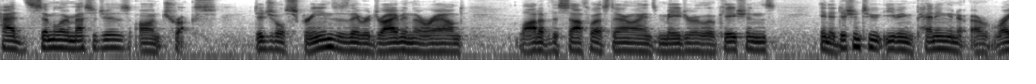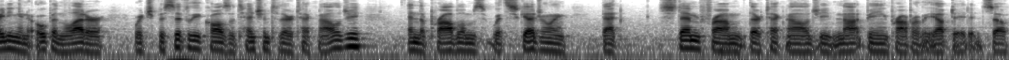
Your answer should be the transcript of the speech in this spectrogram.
had similar messages on trucks, digital screens as they were driving around a lot of the Southwest Airlines major locations, in addition to even penning and uh, writing an open letter which specifically calls attention to their technology and the problems with scheduling that stem from their technology not being properly updated. So,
